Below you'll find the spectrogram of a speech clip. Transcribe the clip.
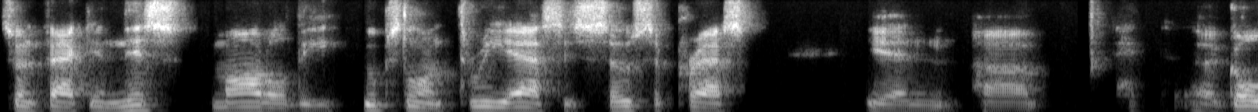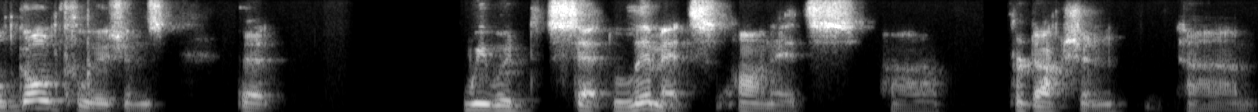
So in fact, in this model, the Upsilon 3S is so suppressed in uh, gold-gold uh, collisions that we would set limits on its uh, production um,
